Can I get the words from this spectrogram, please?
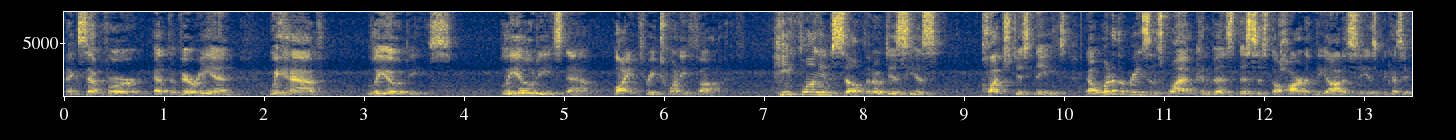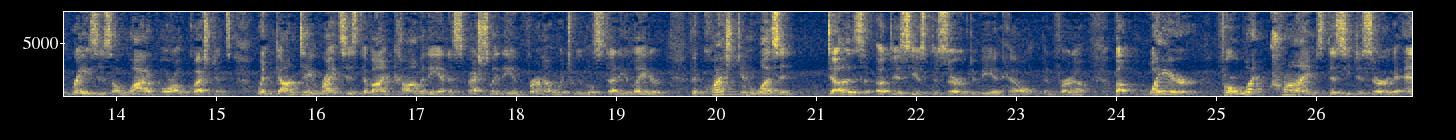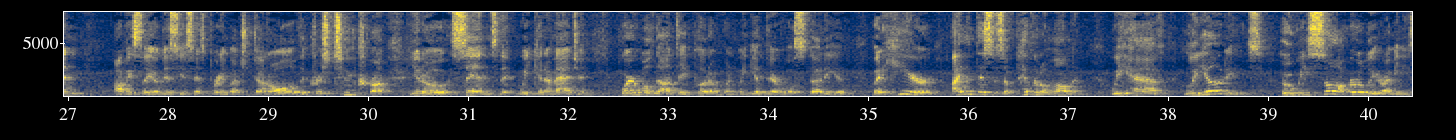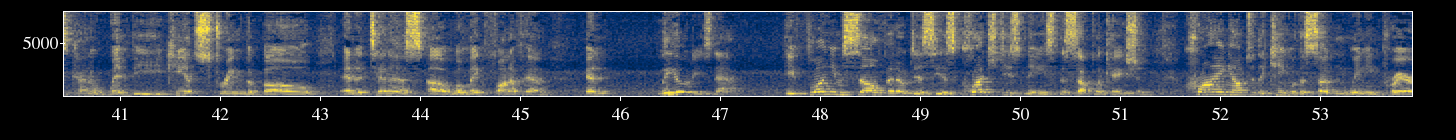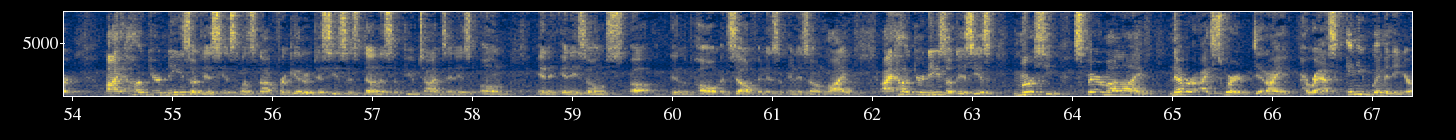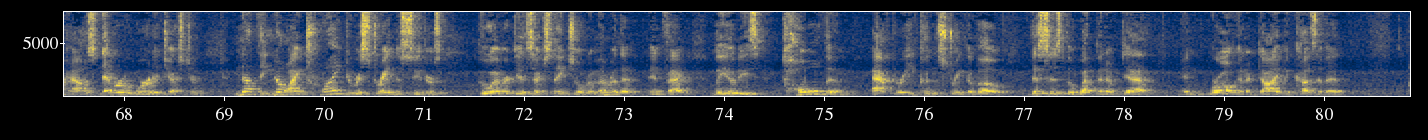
except for at the very end, we have Leodes. Leodes now, line 325. He flung himself at Odysseus clutched his knees. Now, one of the reasons why I'm convinced this is the heart of the Odyssey is because it raises a lot of moral questions. When Dante writes his Divine Comedy, and especially the Inferno, which we will study later, the question wasn't does Odysseus deserve to be in hell, Inferno, but where, for what crimes does he deserve? And Obviously, Odysseus has pretty much done all of the Christian, you know, sins that we can imagine. Where will Dante put him? When we get there, we'll study it. But here, I think this is a pivotal moment. We have Leodes, who we saw earlier. I mean, he's kind of wimpy. He can't string the bow, and Antinous uh, will make fun of him. And Leodes now, he flung himself at Odysseus, clutched his knees, the supplication, crying out to the king with a sudden winging prayer, I hug your knees, Odysseus. Let's not forget Odysseus has done this a few times in his own, in, in his own, uh, in the poem itself, in his, in his own life. I hug your knees, Odysseus. Mercy, spare my life. Never, I swear, did I harass any women in your house. Never a word, a gesture. Nothing. No, I tried to restrain the suitors whoever did such things. You'll remember that, in fact, Leodes told them after he couldn't string the bow, this is the weapon of death, and we're all going to die because of it.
